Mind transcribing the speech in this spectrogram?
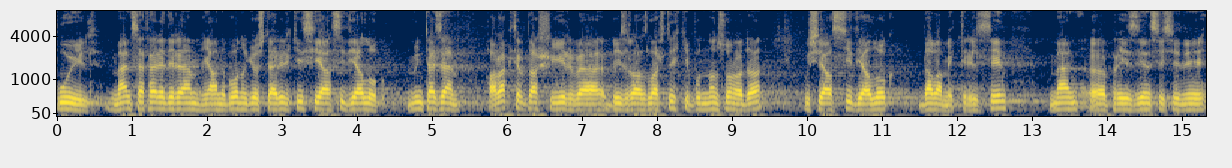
Bu il mən səfər edirəm. Yəni bu onu göstərir ki, siyasi dialoq müntəzəm xarakter daşıyır və biz razılaşdıq ki, bundan sonra da bu siyasi dialoq davam etdirilsin. Mən e, prezident Sisini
